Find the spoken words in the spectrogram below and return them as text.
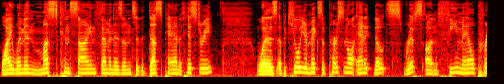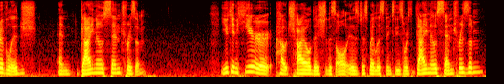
Why women must consign feminism to the dustpan of history was a peculiar mix of personal anecdotes, riffs on female privilege, and gynocentrism you can hear how childish this all is just by listening to these words gynocentrism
